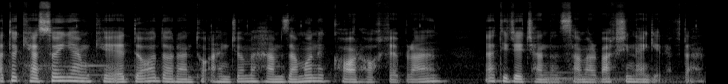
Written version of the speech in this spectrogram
حتی کسایی هم که ادعا دارن تو انجام همزمان کارها خبرن نتیجه چندان سمر بخشی نگرفتن.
